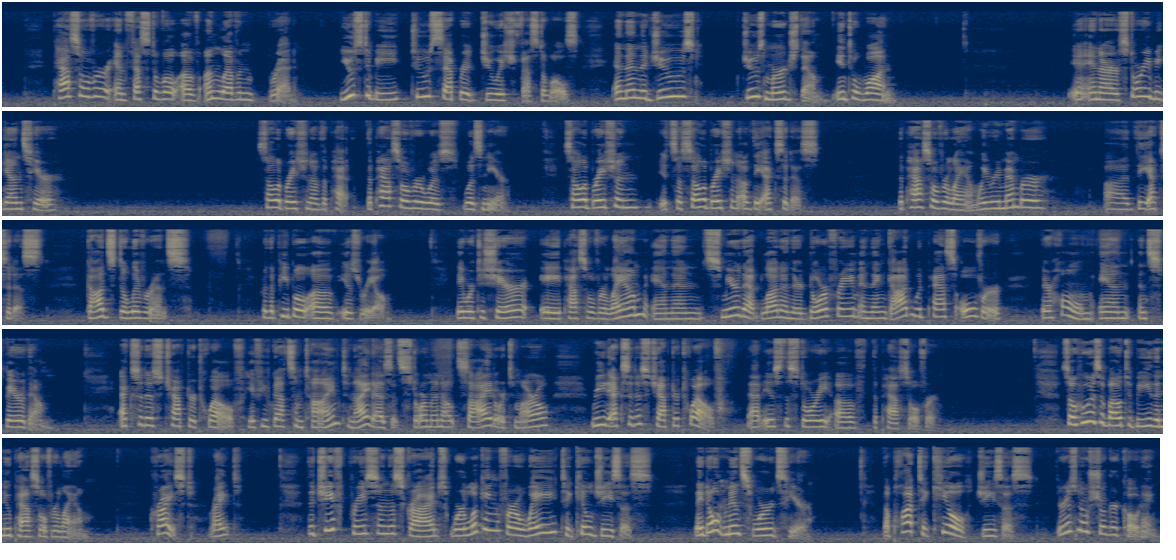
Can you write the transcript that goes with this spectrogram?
Passover and Festival of Unleavened Bread used to be two separate Jewish festivals, and then the Jews Jews merged them into one. And our story begins here. Celebration of the pet. The Passover was was near. Celebration, it's a celebration of the Exodus. The Passover lamb. We remember uh, the Exodus, God's deliverance for the people of Israel. They were to share a Passover lamb and then smear that blood on their doorframe, and then God would pass over their home and, and spare them. Exodus chapter 12. If you've got some time tonight as it's storming outside or tomorrow, read Exodus chapter 12. That is the story of the Passover. So, who is about to be the new Passover lamb? Christ, right? The chief priests and the scribes were looking for a way to kill Jesus. They don't mince words here. The plot to kill Jesus, there is no sugarcoating.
